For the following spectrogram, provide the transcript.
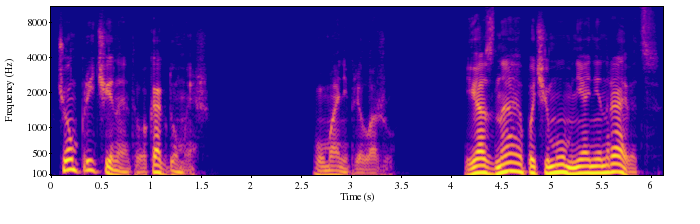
В чем причина этого, как думаешь? Ума не приложу. Я знаю, почему мне они нравятся.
